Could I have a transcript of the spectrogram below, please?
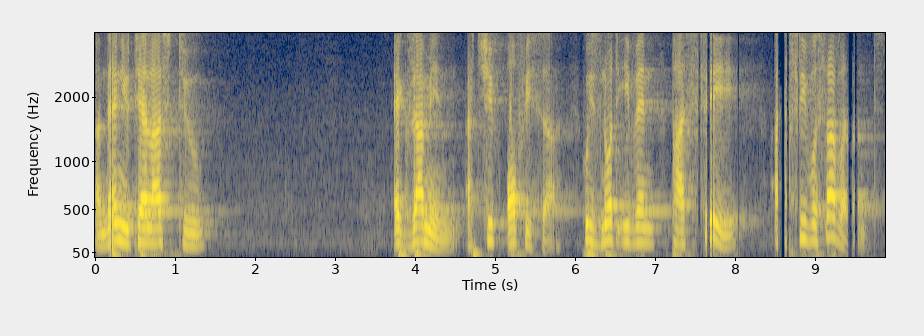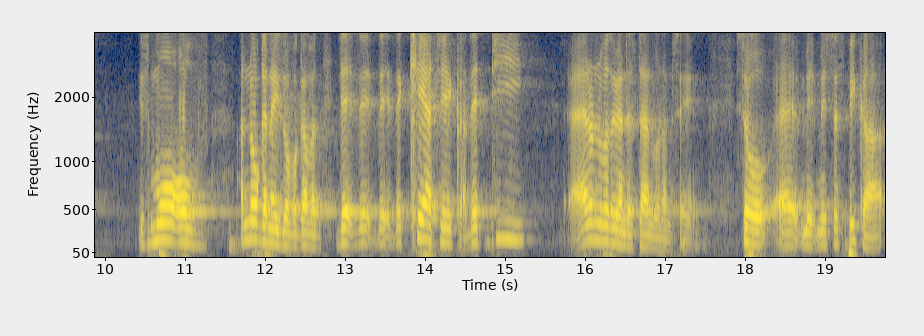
and then you tell us to examine a chief officer who is not even per se a civil servant. It's more of an organizer of a government, the, the, the, the caretaker, the T. I don't know whether you understand what I'm saying. So, uh, Mr. Speaker,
